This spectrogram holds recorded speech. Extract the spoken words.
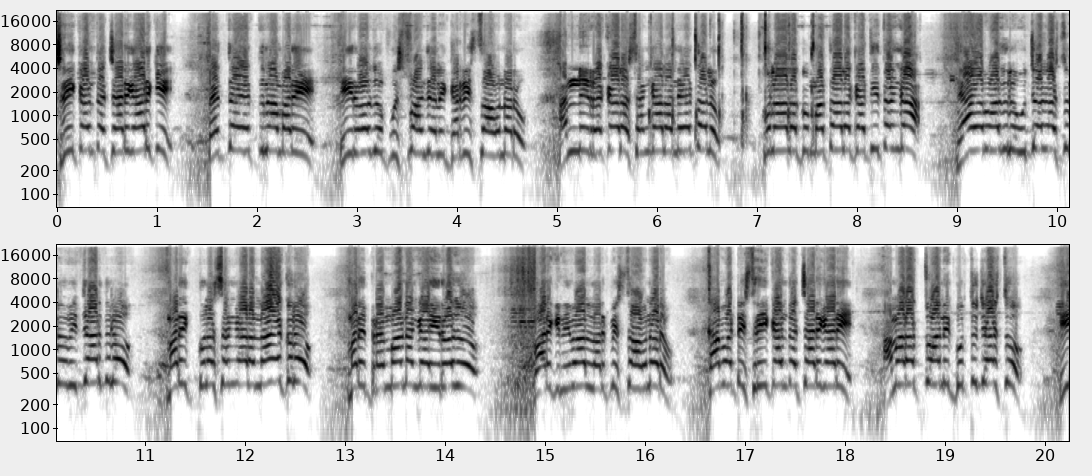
శ్రీకాంతాచారి గారికి పెద్ద ఎత్తున మరి ఈ రోజు పుష్పాంజలి ఘటిస్తా ఉన్నారు. అన్ని రకాల సంఘాల నేతలు కులాలకు మతాలకు అతీతంగా న్యాయవాదులు ఉద్యోగస్తులు విద్యార్థులు మరి కుల సంఘాల నాయకులు మరి బ్రహ్మాండంగా ఈ రోజు వారికి నివాళులు అర్పిస్తా ఉన్నారు. కాబట్టి శ్రీకాంతాచారి గారి అమరత్వాన్ని గుర్తు చేస్తూ ఈ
